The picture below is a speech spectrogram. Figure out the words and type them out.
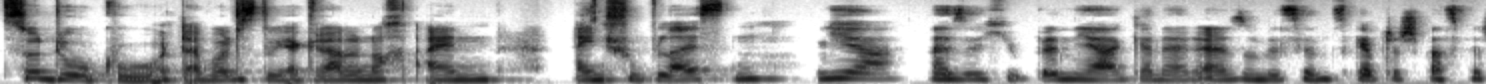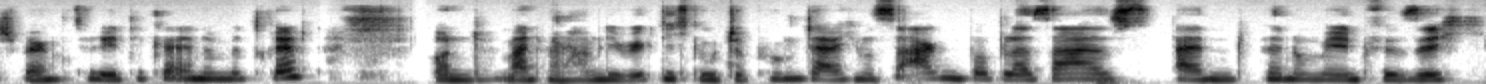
zur Doku. Da wolltest du ja gerade noch einen Einschub leisten. Ja, also ich bin ja generell so ein bisschen skeptisch, was VerschwörungstheoretikerInnen betrifft. Und manchmal haben die wirklich gute Punkte. Aber ich muss sagen, Bob Lazar ist ein Phänomen für sich.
